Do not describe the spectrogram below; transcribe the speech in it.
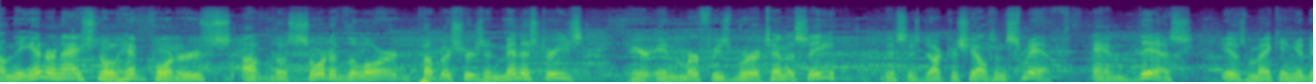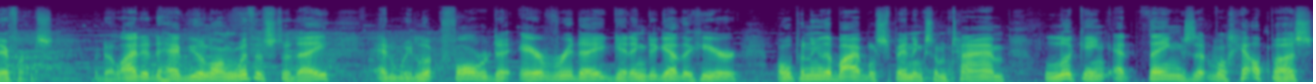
From the international headquarters of the Sword of the Lord Publishers and Ministries here in Murfreesboro, Tennessee, this is Dr. Shelton Smith, and this is Making a Difference. We're delighted to have you along with us today, and we look forward to every day getting together here, opening the Bible, spending some time looking at things that will help us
